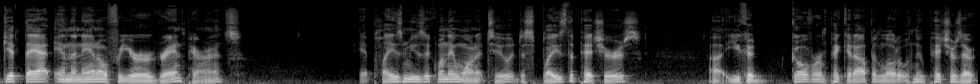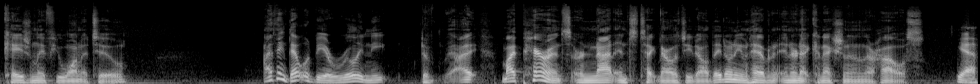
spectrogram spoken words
get that and the Nano for your grandparents. It plays music when they want it to. It displays the pictures. Uh, you could go over and pick it up and load it with new pictures occasionally if you wanted to. I think that would be a really neat. I, my parents are not into technology at all. They don't even have an internet connection in their house. yeah,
